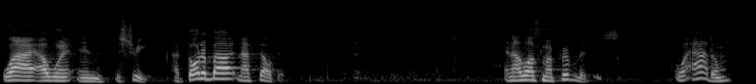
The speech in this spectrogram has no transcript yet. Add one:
Why I went in the street. I thought about it and I felt it. And I lost my privileges. Well, Adam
